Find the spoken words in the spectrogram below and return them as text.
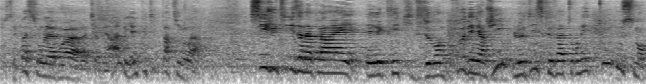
Je ne sais pas si on la voit à la caméra, mais il y a une petite partie noire. Si j'utilise un appareil électrique qui demande peu d'énergie, le disque va tourner tout doucement.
